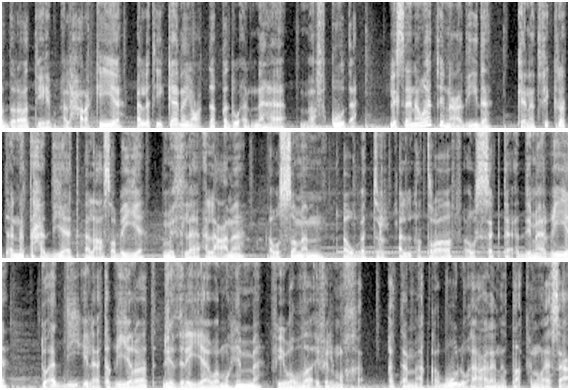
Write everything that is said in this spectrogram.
قدراتهم الحركية التي كان يعتقد أنها مفقودة. لسنوات عديدة كانت فكرة أن التحديات العصبية مثل العمى أو الصمم أو بتر الأطراف أو السكتة الدماغية تؤدي إلى تغييرات جذرية ومهمة في وظائف المخ قد تم قبولها على نطاق واسع.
